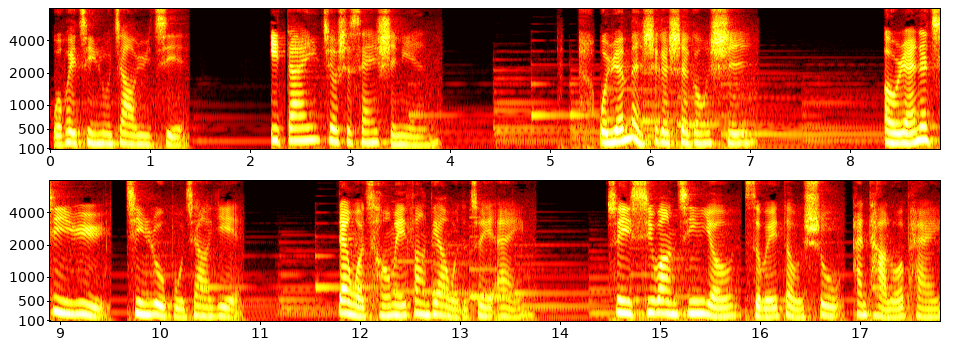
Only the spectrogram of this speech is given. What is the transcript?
我会进入教育界，一待就是三十年。我原本是个社工师，偶然的际遇进入补教业，但我从没放掉我的最爱，所以希望经由紫微斗数和塔罗牌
